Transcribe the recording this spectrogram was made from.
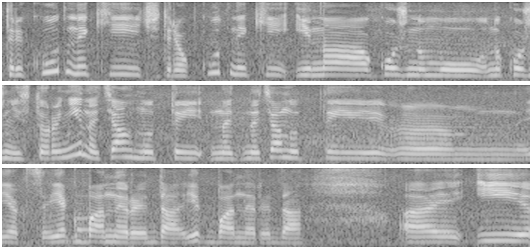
Трикутники, чотирьохкутники, і на кожному на кожній стороні натягнути натягнути ем, як це, як банери, да, як банери, да. І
